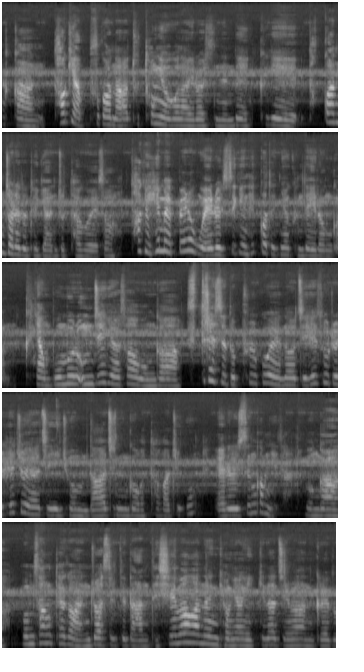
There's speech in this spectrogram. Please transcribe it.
약간 턱이 아프거나 두통이 오거나 이럴 수 있는데 그게 턱 관절에도 되게 안 좋다고 해서 턱에 힘을 빼려고 애를 쓰긴 했거든요. 근데 이런 건 그냥 몸을 움직여서 뭔가 스트레스도 풀고 에너지 해소를 해줘야지 좀 나아지는 것 같아가지고 애를 쓴 겁니다. 뭔가 몸 상태가 안 좋았을 때 나한테 실망하는 경향이 있긴 하지만 그래도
